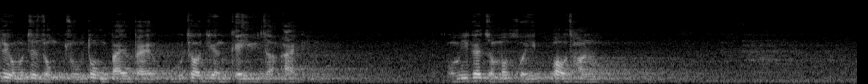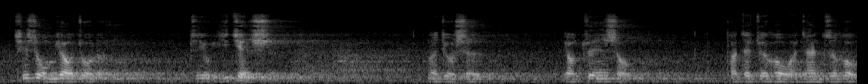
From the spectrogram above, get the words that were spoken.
对我们这种主动、白白、无条件给予的爱，我们应该怎么回报他呢？其实我们要做的只有一件事，那就是要遵守他在最后晚餐之后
